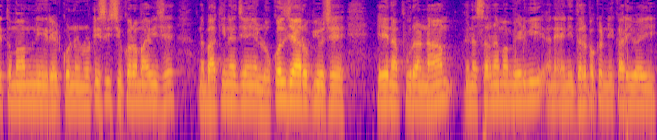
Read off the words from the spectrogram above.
એ તમામની રેડ કોર્નર નોટિસ ઇસ્યુ કરવામાં આવી છે અને બાકીના જે અહીંયા લોકલ જે આરોપીઓ છે, એના પૂરા નામ, એના સરનામા મેળવી અને એની ધરપકડની કાર્યવાહી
